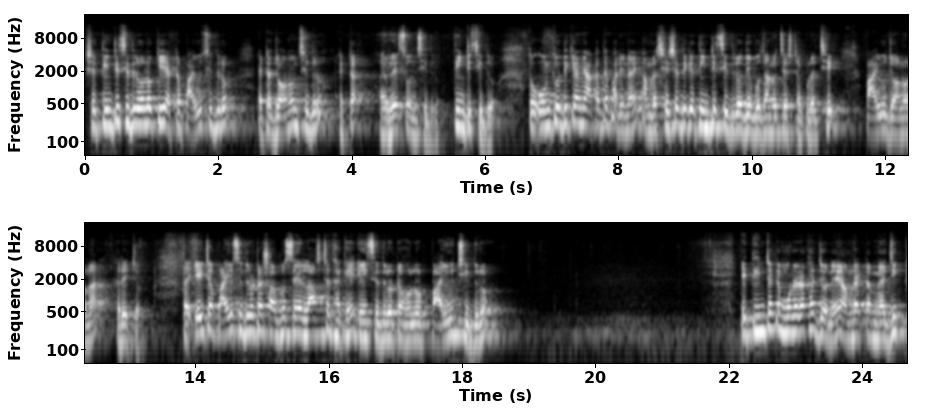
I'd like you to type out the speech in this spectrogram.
সে তিনটি ছিদ্র হলো কি? একটা পায়ু ছিদ্র, একটা জনন ছিদ্র, একটা রেশন ছিদ্র। তিনটি ছিদ্র। তো অঙ্কীয় দিকে আমি আঁকাতে পারি নাই। আমরা শেষের দিকে তিনটি ছিদ্র দিয়ে বোঝানোর চেষ্টা করেছি। পায়ু, জননা, রেচন। তাই এইটা পায়ু ছিদ্রটা সর্বশেষ লাস্টে থাকে। এই ছিদ্রটা হলো পায়ু ছিদ্র। এই তিনটাকে মনে রাখার জন্যে আমরা একটা ম্যাজিক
